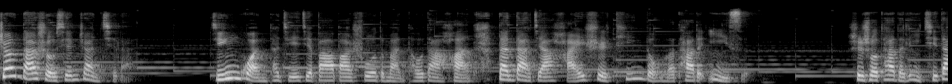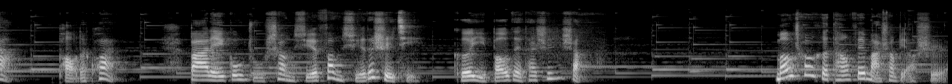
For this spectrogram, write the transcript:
张达首先站起来，尽管他结结巴巴说的满头大汗，但大家还是听懂了他的意思，是说他的力气大，跑得快，芭蕾公主上学放学的事情可以包在他身上。毛超和唐飞马上表示，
